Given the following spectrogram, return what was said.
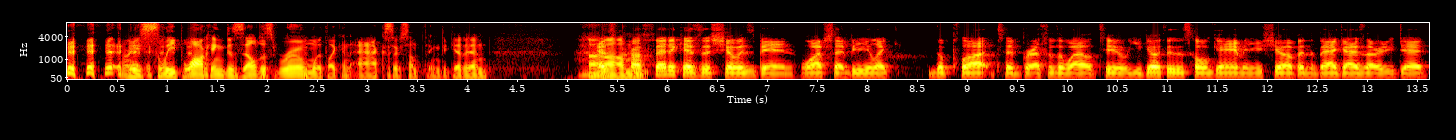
or he's sleepwalking to Zelda's room with like an axe or something to get in. As Um, prophetic as this show has been, watch that be like the plot to Breath of the Wild 2. You go through this whole game and you show up and the bad guy's already dead.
